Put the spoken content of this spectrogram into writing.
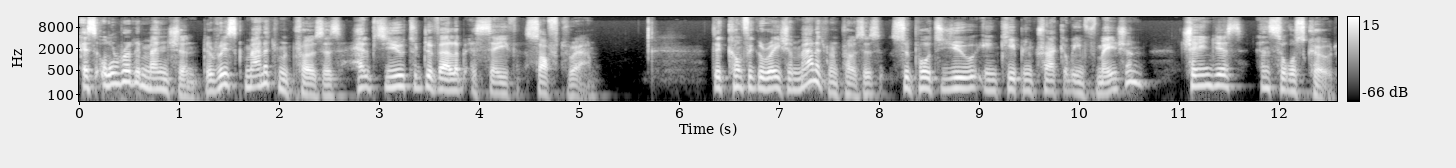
As already mentioned, the risk management process helps you to develop a safe software. The configuration management process supports you in keeping track of information, changes and source code.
